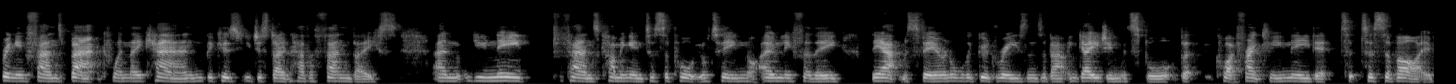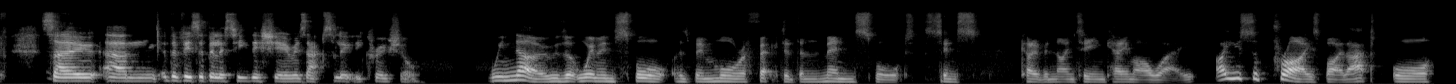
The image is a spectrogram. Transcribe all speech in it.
bringing fans back when they can because you just don't have a fan base. And you need fans coming in to support your team not only for the the atmosphere and all the good reasons about engaging with sport but quite frankly you need it to, to survive. So um, the visibility this year is absolutely crucial. We know that women's sport has been more affected than men's sport since covid-19 came our way. Are you surprised by that or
